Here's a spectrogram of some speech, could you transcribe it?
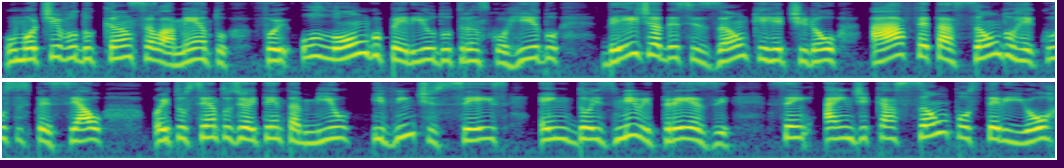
O motivo do cancelamento foi o longo período transcorrido desde a decisão que retirou a afetação do recurso especial 880.026 em 2013, sem a indicação posterior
